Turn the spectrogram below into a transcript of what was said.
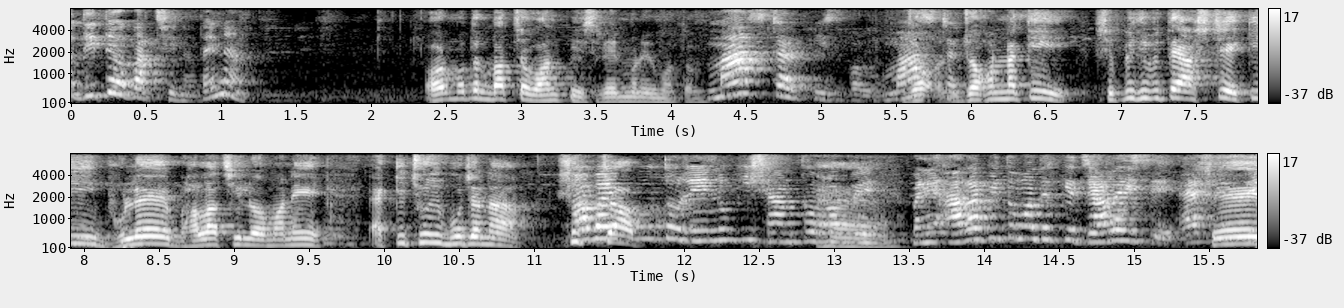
তো দিতেও পারছি না তাই না? ওর মতন বাচ্চা ওয়ান পিস রেনমনির মতন। মাস্টার পিস বলো মাস্টার যখন নাকি সে পৃথিবীতে আসছে কি ভুলে ভালা ছিল মানে কিছুই বুঝে না সবাই চুপচাপ বলতো রেনু কি শান্ত হবে? হ্যাঁ। মানে আরাবি তোমাদেরকে জ্বালাইছে সেই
